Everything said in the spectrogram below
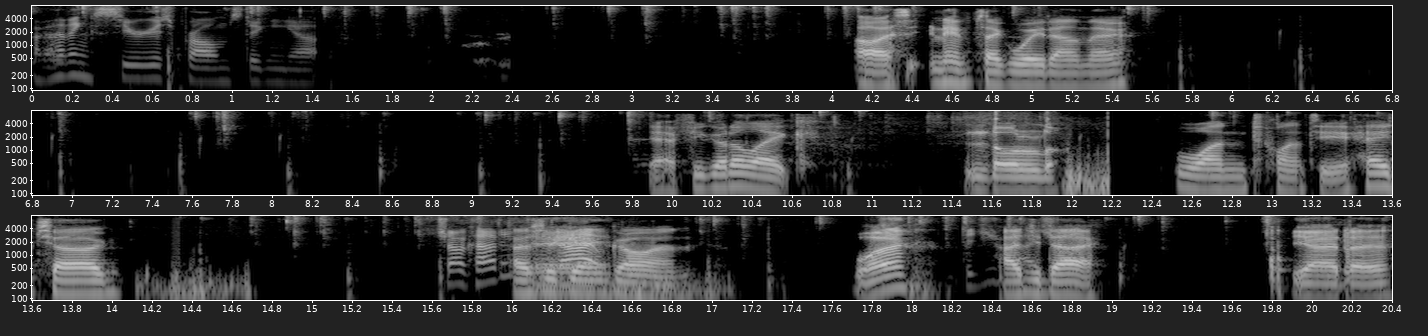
I'm having serious problems digging up. Oh, I see your name tag way down there. Yeah, if you go to like Lol. 120. Hey Chug, Chug, how did how's you your die? game going? What? Did you How'd you Chuck? die? Yeah, I died.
